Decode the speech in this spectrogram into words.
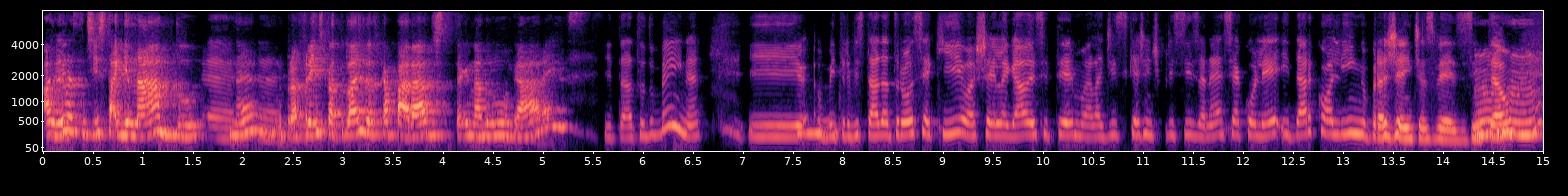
alguém vai se sentir estagnado, é, né? É. Para frente, para trás, vai ficar parado, estagnado no lugar, é isso. E tá tudo bem, né? E uma uhum. entrevistada trouxe aqui, eu achei legal esse termo, ela disse que a gente precisa, né, se acolher e dar colinho pra gente às vezes. Então, uhum,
